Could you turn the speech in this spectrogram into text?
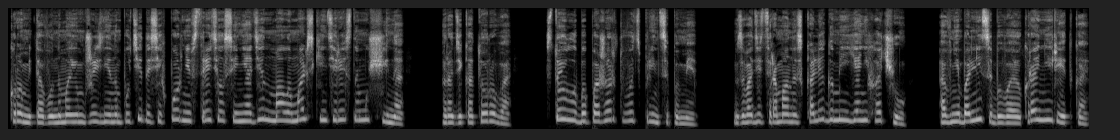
Кроме того, на моем жизненном пути до сих пор не встретился ни один маломальски интересный мужчина, ради которого стоило бы пожертвовать принципами. Заводить романы с коллегами я не хочу, а вне больницы бываю крайне редко.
